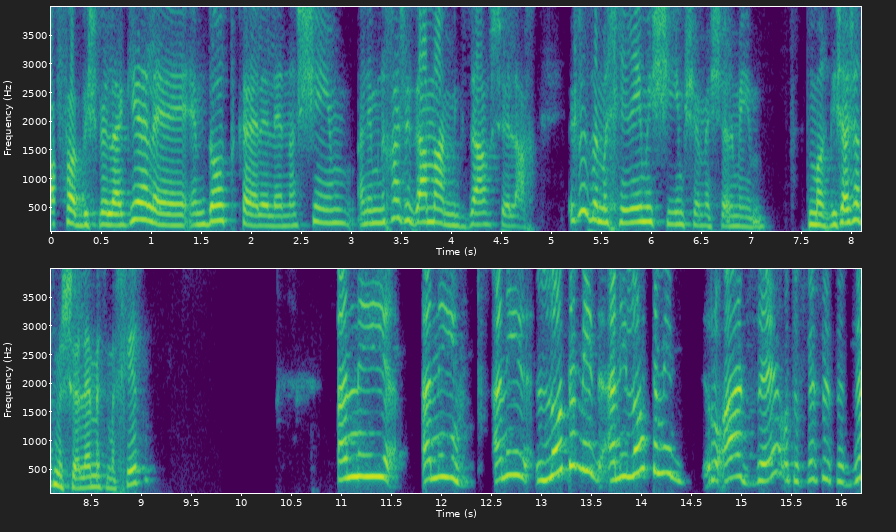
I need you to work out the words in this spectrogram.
רפה, בשביל להגיע לעמדות כאלה לנשים, אני מניחה שגם מהמגזר שלך, יש לזה מחירים אישיים שמשלמים. את מרגישה שאת משלמת מחיר? אני, אני, אני לא תמיד, אני לא תמיד רואה את זה או תופסת את זה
